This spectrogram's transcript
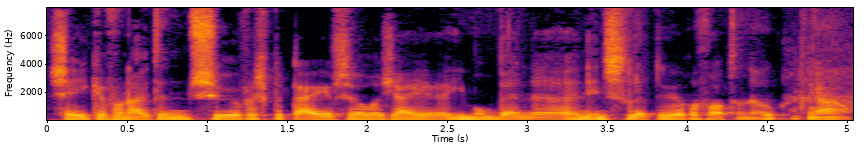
Zeker vanuit een servicepartij of zo, als jij eh, iemand bent, eh, een installateur of wat dan ook. Ja,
